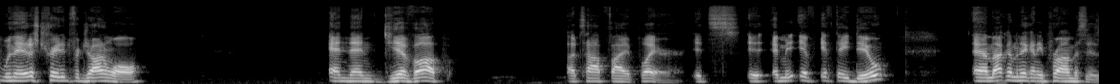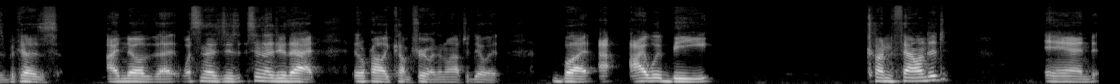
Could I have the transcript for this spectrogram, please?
when they just traded for John Wall and then give up a top five player. It's it, I mean if if they do, and I'm not going to make any promises because I know that soon as, I do, as I do that, it'll probably come true, and then I'll have to do it. But I, I would be confounded and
